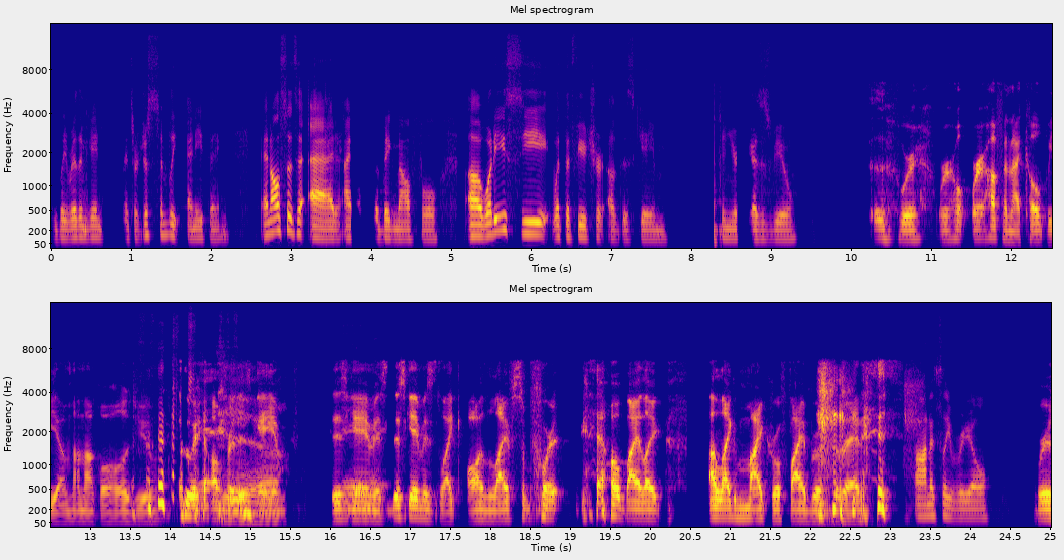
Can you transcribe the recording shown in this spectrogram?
simply rhythm game tournaments or just simply anything. And also to add, I know it's a big mouthful. Uh, what do you see with the future of this game in your guys' view? Ugh, we're we're we're huffing that copium. I'm not gonna hold you We're up for this game. This Yeah, game is this game is like on life support held by like a like microfiber thread. Honestly, real. we're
